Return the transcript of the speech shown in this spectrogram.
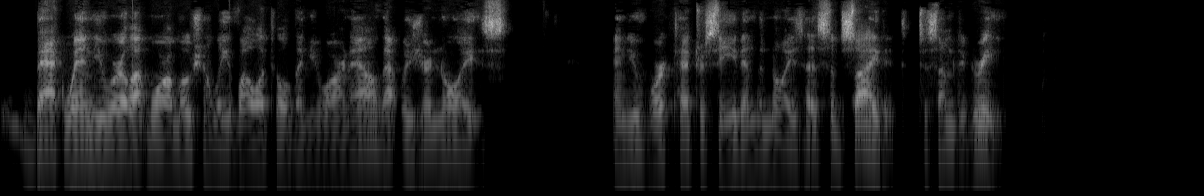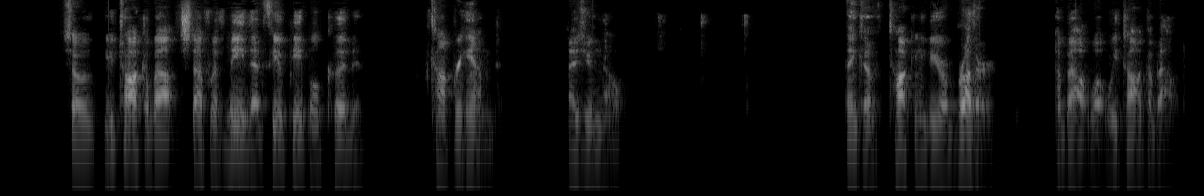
back when you were a lot more emotionally volatile than you are now, that was your noise. And you've worked tetraseed and the noise has subsided to some degree. So you talk about stuff with me that few people could comprehend, as you know. Think of talking to your brother about what we talk about,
